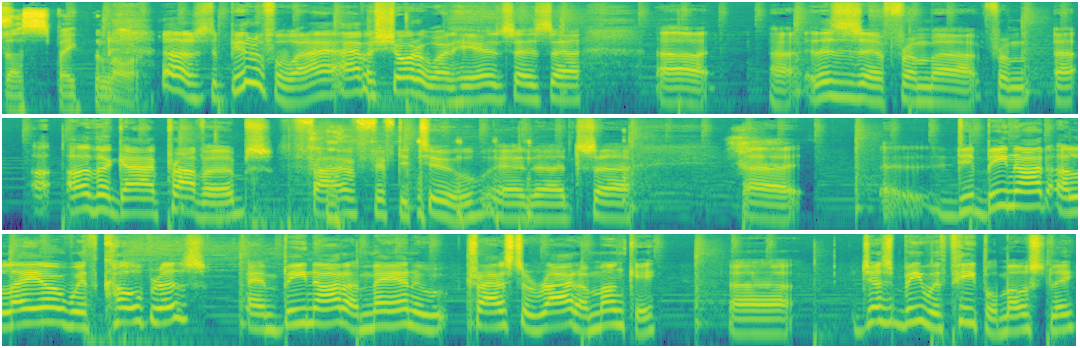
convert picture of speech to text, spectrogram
Thus spake the Lord. oh, it's a beautiful one. I, I have a shorter one here. It says, uh, uh, uh, "This is uh, from uh, from uh, uh, other guy Proverbs five fifty two, and uh, it's." Uh, uh, D- be not a layer with cobras, and be not a man who tries to ride a monkey. Uh, just be with people mostly,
